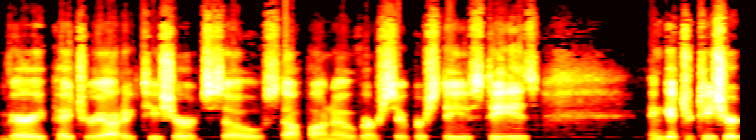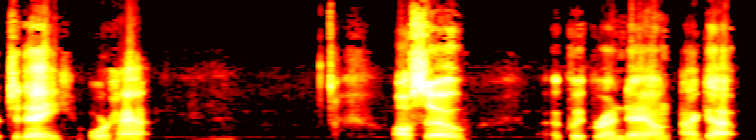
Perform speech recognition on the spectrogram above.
very patriotic t-shirts. So stop on over, Super Steve's Tees, and get your t-shirt today or hat. Also, a quick rundown I got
